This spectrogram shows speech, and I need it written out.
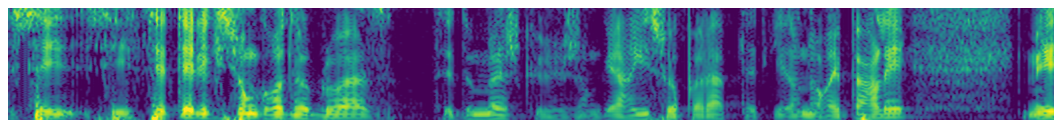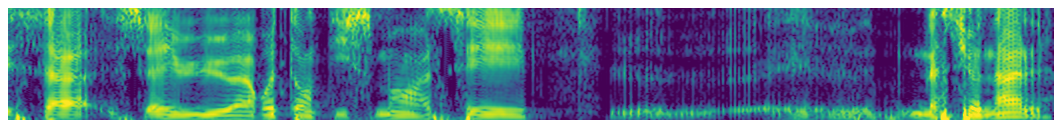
cette élection grenobloise, c'est dommage que Jean Gary soit pas là, peut-être qu'il en aurait parlé, mais ça, a eu un retentissement assez euh, national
